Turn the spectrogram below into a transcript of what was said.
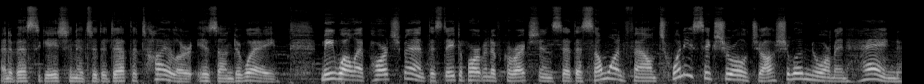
An investigation into the death of Tyler is underway. Meanwhile, at Parchman, the State Department of Corrections said that someone found 26-year-old Joshua Norman hanged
